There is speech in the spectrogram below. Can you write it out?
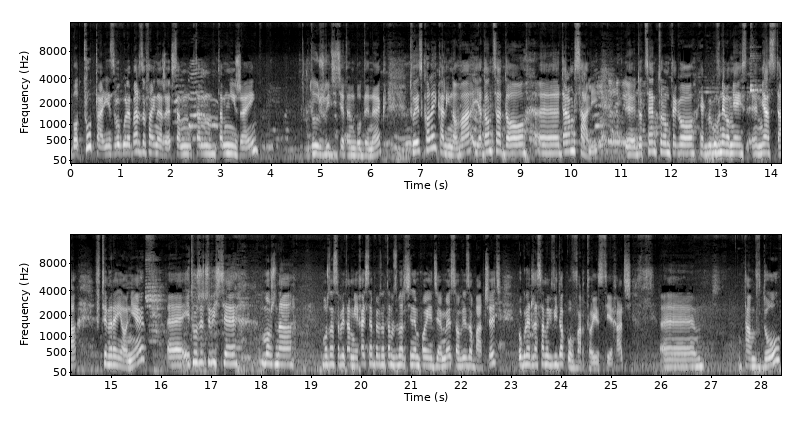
bo tutaj jest w ogóle bardzo fajna rzecz, tam, tam, tam niżej tu już widzicie ten budynek. Tu jest kolejka linowa jadąca do e, Dharamsali, e, do centrum tego jakby głównego miasta w tym rejonie. E, I tu rzeczywiście można można sobie tam jechać, na pewno tam z Marcinem pojedziemy sobie zobaczyć. W ogóle dla samych widoków warto jest jechać. E, tam w dół.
